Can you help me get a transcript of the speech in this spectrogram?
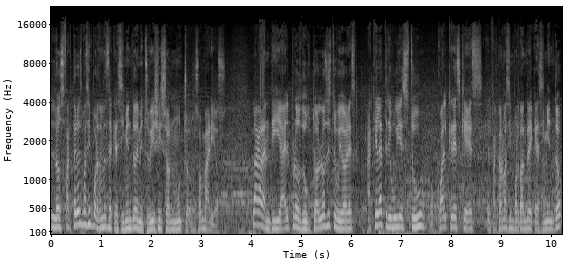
los factores más importantes de crecimiento de Mitsubishi son muchos, son varios. La garantía, el producto, los distribuidores. ¿A qué le atribuyes tú o cuál crees que es el factor más importante de crecimiento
